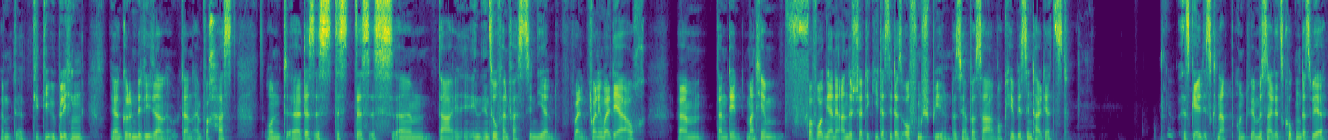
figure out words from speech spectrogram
und die, die üblichen äh, Gründe, die du dann, dann einfach hast. Und äh, das ist, das, das ist ähm, da in, insofern faszinierend, weil, vor allem, weil der auch ähm, dann den, manche verfolgen ja eine andere Strategie, dass sie das offen spielen, dass sie einfach sagen, okay, wir sind halt jetzt, das Geld ist knapp und wir müssen halt jetzt gucken, dass wir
